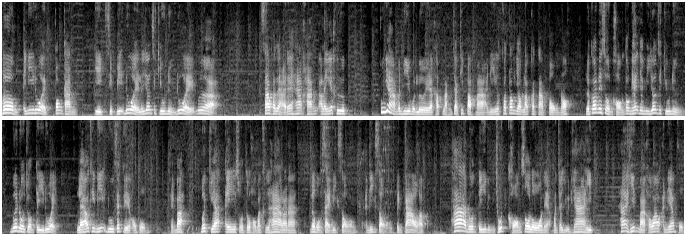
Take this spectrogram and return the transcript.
เพิ่มไอ้นี่ด้วยป้องกันอีก 10วิด้วยและย่อนสกิลหนึ่งด้วยเมื่อสร้างความเสียหายได้ 5 ครั้งอะไรเงี้ยคือ ทุกอย่างมันดีหมดเลยอะครับหลังจากที่ปรับมาอันนี้ก็ต้องยอมรับกันตามตรงเนาะแล้วก็ในส่วนของตรงนี้ยังมีย่นสกิลหนึ่งเมื่อโดนโจมตีด้วย แล้วทีนี้ดูเซตเหรียญของผม เห็นปะเมื่อกี้ไอ้ส่วนตัวของมันคือ 5 แล้วนะ แล้วผมใส่นิก2อันนี้อีก2เป็น 9 ครับ ถ้าโดนตี 1 ชุดของโซโลเนี่ยมันจะอยู่ที่ 5 ฮิต 5 ฮิตหมายความว่าอันเนี้ยผม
